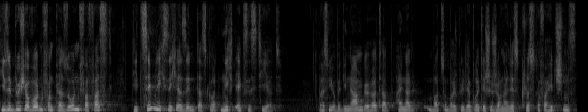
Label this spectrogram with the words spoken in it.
Diese Bücher wurden von Personen verfasst, die ziemlich sicher sind, dass Gott nicht existiert. Ich weiß nicht, ob ihr die Namen gehört habt. Einer war zum Beispiel der britische Journalist Christopher Hitchens,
